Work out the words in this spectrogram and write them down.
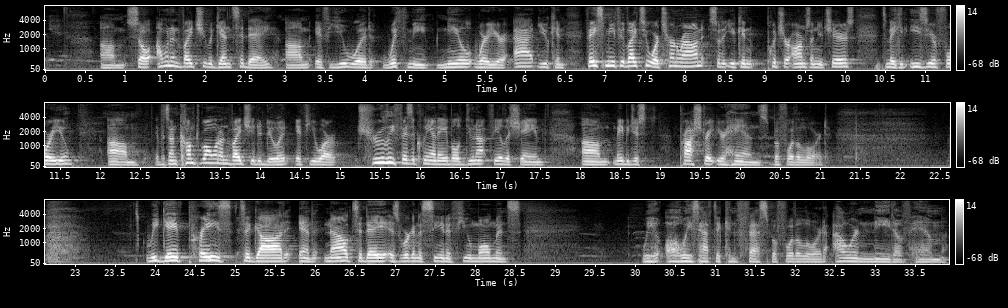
Um, so I want to invite you again today. Um, if you would, with me, kneel where you're at. You can face me if you'd like to, or turn around so that you can put your arms on your chairs to make it easier for you. Um, if it's uncomfortable, I want to invite you to do it. If you are truly physically unable, do not feel ashamed. Um, maybe just prostrate your hands before the Lord. We gave praise to God, and now today, as we're going to see in a few moments, we always have to confess before the Lord our need of Him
